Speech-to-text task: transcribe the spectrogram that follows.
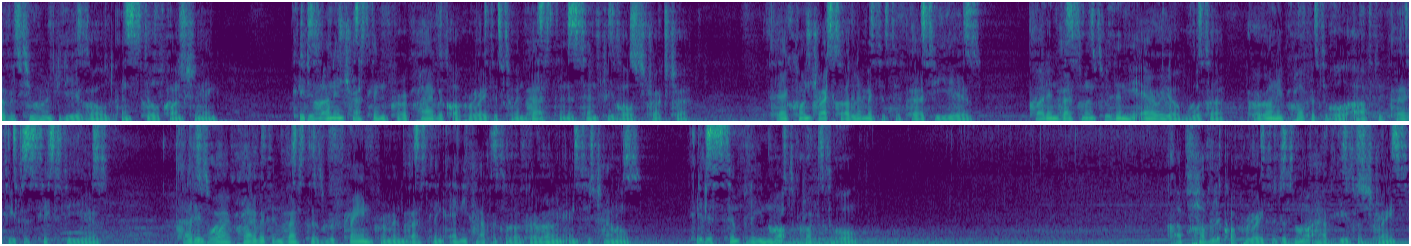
over 200 years old and still functioning. It is uninteresting for a private operator to invest in a centuries-old structure. Their contracts are limited to 30 years, but investments within the area of water are only profitable after 30 to 60 years. That is why private investors refrain from investing any capital of their own into channels. It is simply not profitable. A public operator does not have these restraints.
